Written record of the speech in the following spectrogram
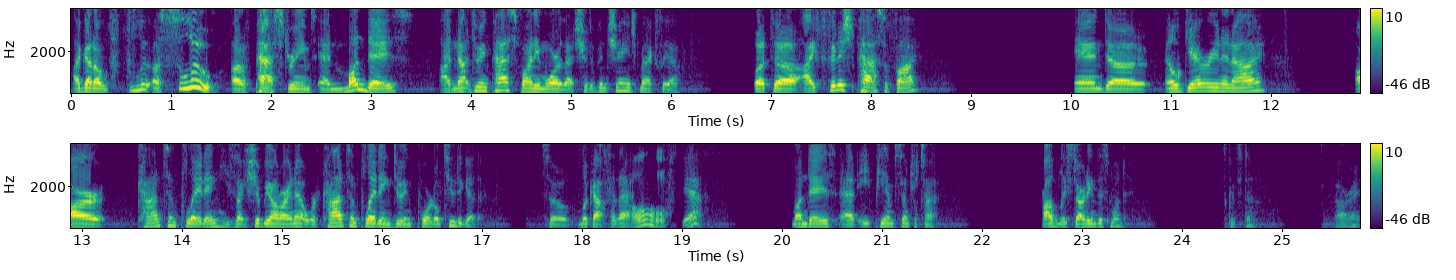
I got a, flu- a slew of past streams, and Mondays I'm not doing Pacify anymore. That should have been changed, Maxia. But uh, I finished Pacify, and uh, Elgarian and I are contemplating. He's like should be on right now. We're contemplating doing Portal Two together. So look out for that. Oh, Yeah. Mondays at 8 p.m. Central Time. Probably starting this Monday. It's good stuff. All right.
